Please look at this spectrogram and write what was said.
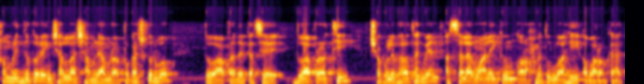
সমৃদ্ধ করে ইনশাল্লাহ সামনে আমরা প্রকাশ করব। তো আপনাদের কাছে দোয়া প্রার্থী। সকলে ভালো থাকবেন। আসসালামু আলাইকুম আ রহমতুল্লাহি আবরকাত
